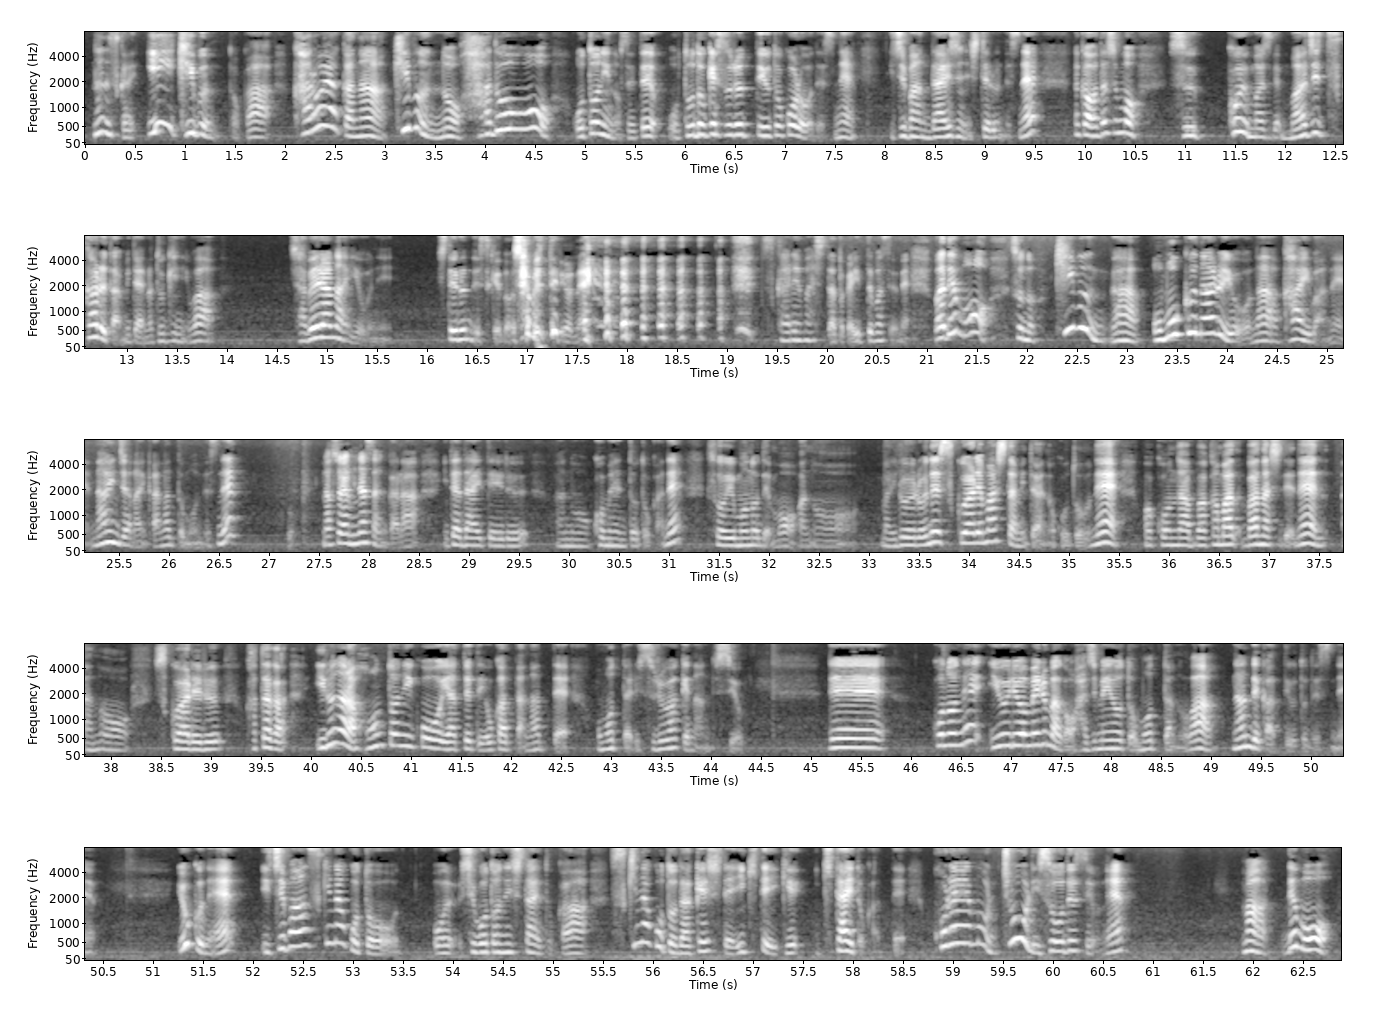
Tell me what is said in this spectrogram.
何ですか、いい気分とか、軽やかな気分の波動を音に乗せてお届けするっていうところをですね、一番大事にしてるんですね。だから私もすっごいマジでマジ疲れたみたいな時には、喋らないようにしてるんですけど、喋ってるよね。疲れましたとか言ってますよね。まあでも、その気分が重くなるような回はね、ないんじゃないかなと思うんですね。まあそれは皆さんから頂いているあのコメントとかね、そういうものでも、あの、まあ、いろいろね、救われましたみたいなことをね、まあ、こんなバカ話でね、あの、救われる方がいるなら本当にこうやっててよかったなって思ったりするわけなんですよ。で、このね、有料メルマガを始めようと思ったのは、なんでかっていうとですね、よくね、一番好きなことを仕事にしたいとか、好きなことだけして生きていけ、いきたいとかって、これもう超理想ですよね。まあ、でも、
